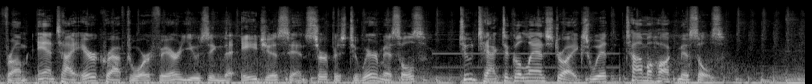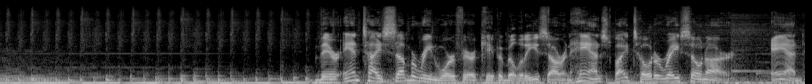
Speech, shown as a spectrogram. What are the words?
from anti aircraft warfare using the Aegis and surface to air missiles to tactical land strikes with Tomahawk missiles. Their anti submarine warfare capabilities are enhanced by towed array sonar and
